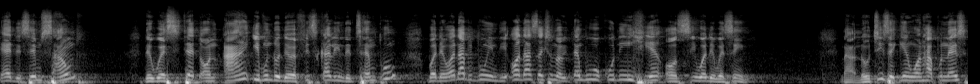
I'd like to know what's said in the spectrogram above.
heard the same sound. They were seated on high, even though they were physically in the temple, but there were other people in the other section of the temple who couldn't hear or see what they were saying. Now, notice again what happened next.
